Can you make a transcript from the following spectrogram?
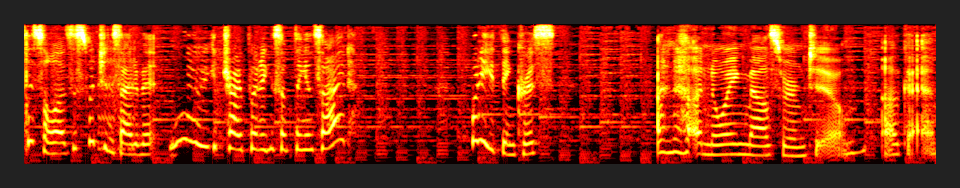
This wall has a switch inside of it. We could try putting something inside? What do you think, Kris? An annoying mouse room too. Okay.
